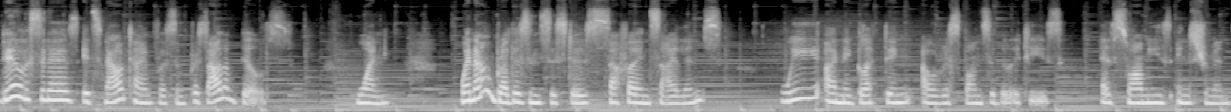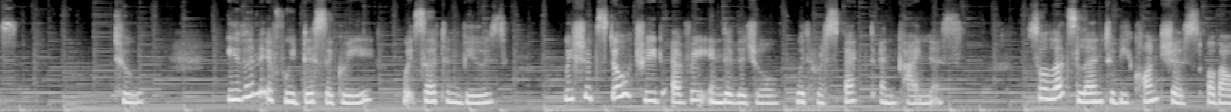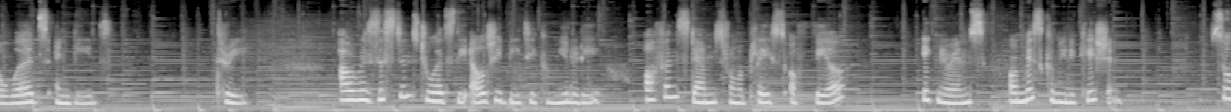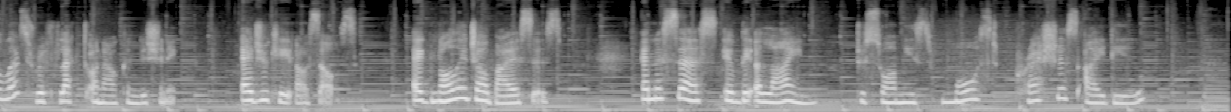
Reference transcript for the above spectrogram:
Dear listeners, it's now time for some prasadam pills. 1. When our brothers and sisters suffer in silence, we are neglecting our responsibilities as Swami's instruments. 2. Even if we disagree with certain views, we should still treat every individual with respect and kindness. So let's learn to be conscious of our words and deeds. 3. Our resistance towards the LGBT community often stems from a place of fear, ignorance, or miscommunication. So let's reflect on our conditioning, educate ourselves, acknowledge our biases, and assess if they align to Swami's most precious ideal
